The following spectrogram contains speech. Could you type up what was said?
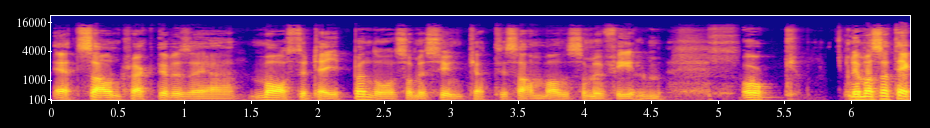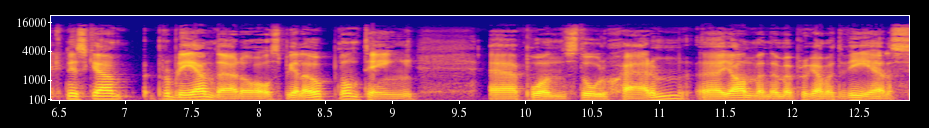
ett soundtrack, det vill säga mastertapen då som är synkat tillsammans som en film. Och det är en massa tekniska problem där då att spela upp någonting eh, på en stor skärm. Eh, jag använder mig av programmet VLC.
